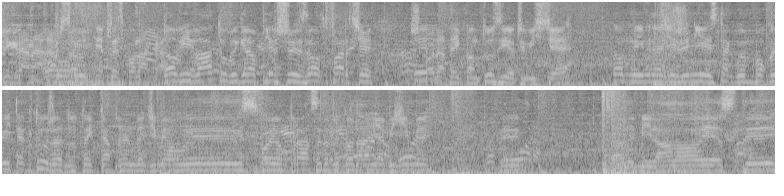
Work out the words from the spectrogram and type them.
wygrana absolutnie przez Polaka. Do Wiwatu wygrał pierwszy za otwarcie. Szkoda tej kontuzji oczywiście. No, miejmy nadzieję, że nie jest tak głęboko i tak duże. No, tutaj Kaplan będzie miał y, swoją pracę do wykonania. Widzimy, y, ale Milano jest y,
